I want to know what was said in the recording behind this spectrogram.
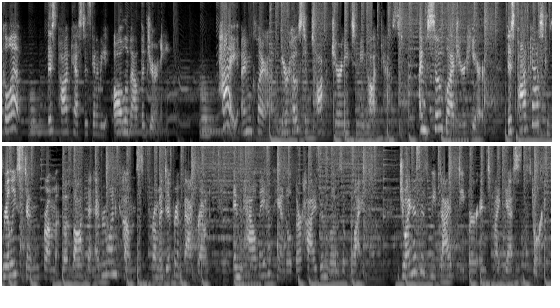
Buckle up! This podcast is going to be all about the journey. Hi, I'm Clara, your host of Talk Journey to Me podcast. I'm so glad you're here. This podcast really stemmed from the thought that everyone comes from a different background and how they have handled their highs and lows of life. Join us as we dive deeper into my guest's stories.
